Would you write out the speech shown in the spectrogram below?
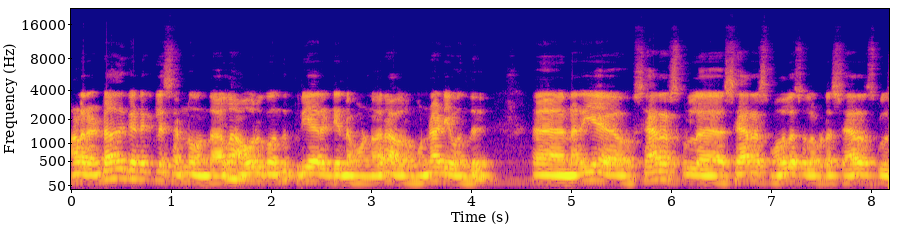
ஆனால் ரெண்டாவது கேட்டகரியில் சன் வந்தாலும் அவருக்கு வந்து ப்ரியாரிட்டி என்ன பண்ணுவார்? அவர் முன்னாடியே வந்து நிறைய ஷேரர்ஸ்குள்ள ஷேரர்ஸ் முதல்ல சொல்லப்பட்ட ஷேரர்ஸ்குள்ள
